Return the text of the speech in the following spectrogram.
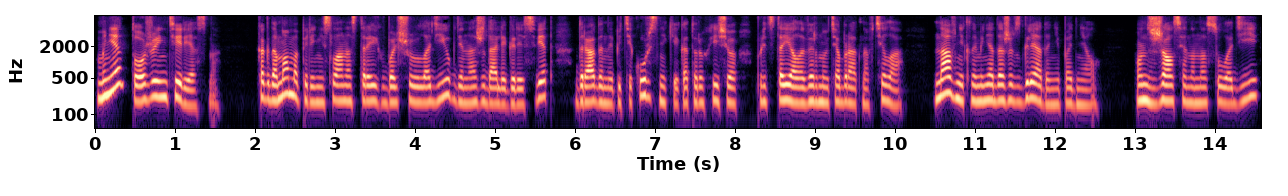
Мне тоже интересно. Когда мама перенесла нас троих в большую ладью, где нас ждали Горисвет, Драгон и пятикурсники, которых еще предстояло вернуть обратно в тела, Навник на меня даже взгляда не поднял. Он сжался на носу ладьи,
